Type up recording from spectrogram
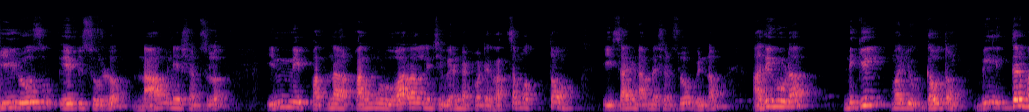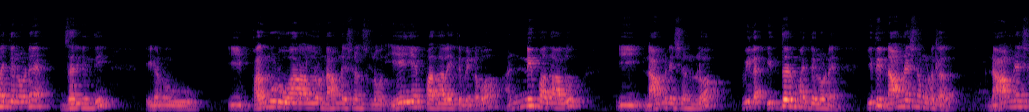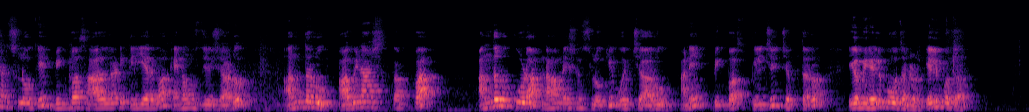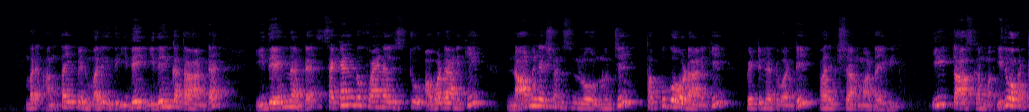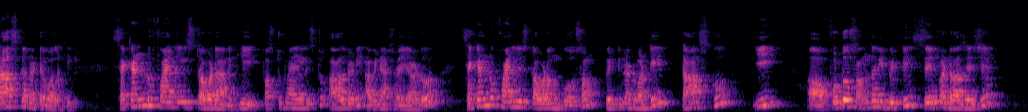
ఈరోజు ఎపిసోడ్లో నామినేషన్స్లో ఇన్ని పద్నా పదమూడు వారాల నుంచి విన్నటువంటి రచ్చ మొత్తం ఈసారి నామినేషన్స్లో విన్నాం. అది కూడా నిఖిల్ మరియు గౌతమ్ వీళ్ళిద్దరి మధ్యలోనే జరిగింది. ఇక నువ్వు ఈ పదమూడు వారాల్లో నామినేషన్స్లో ఏ ఏ పదాలు అయితే విన్నావో అన్ని పదాలు ఈ నామినేషన్లో వీళ్ళ ఇద్దరి మధ్యలోనే. ఇది నామినేషన్ కూడా కాదు. నామినేషన్స్లోకి బిగ్ బాస్ ఆల్రెడీ క్లియర్గా అనౌన్స్ చేశాడు. అందరూ అవినాష్ తప్ప అందరూ కూడా నామినేషన్స్లోకి వచ్చారు అని బిగ్ బాస్ పిలిచి చెప్తారు. ఇక మీరు వెళ్ళిపోవచ్చు అంటాడు. వెళ్ళిపోతారు. మరి అంత అయిపోయింది. మరి ఇది ఇదే ఇదేం కథ అంటే ఇదేంటంటే సెకండ్ ఫైనలిస్ట్ అవ్వడానికి నామినేషన్స్లో నుంచి తప్పుకోవడానికి పెట్టినటువంటి పరీక్ష అనమాట ఇది. ఈ టాస్క్ అనమాట ఇది ఒక టాస్క్ అన్నట్టే వాళ్ళకి. సెకండ్ ఫైనలిస్ట్ అవ్వడానికి ఫస్ట్ ఫైనలిస్ట్ ఆల్రెడీ అవినాష్ అయ్యాడు. సెకండ్ ఫైనలిస్ట్ అవ్వడం కోసం పెట్టినటువంటి టాస్క్ ఈ ఫొటోస్ అందరి పెట్టి సేఫ్ అండ్ రాసేసి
